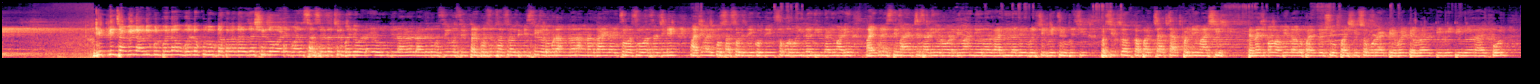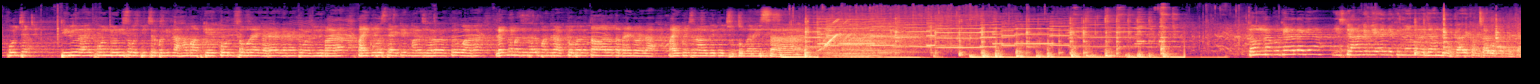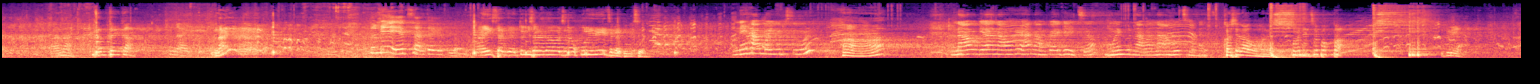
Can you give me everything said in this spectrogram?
घेतली चावी लावली कुलपाला उघडलं कुलूप डकाला दरवाजा शिरलो वाड्यात माझ्या सासऱ्याचा चिरबंदी वाडा येऊन होती डाळ डाळ मस्त्री मस्त्री ताईपासून सासरा होती मिस्त्री गडमड अंगण अंगणात गाय गायचं वासरू वासराची मी माझी बायको सासवडी देखो देख समोर बघितल्या तीन गाडी माडी बायको नेसते माहेरची साडी येऊन दिवाण येऊन गादी गादी बेडशीट बेडशीट बेडशीट पशीत कप कपात चाक पडली माशी. त्यांना जेव्हा बाबी लावलं पाहिजे शिव पाशी समोर आहे टेबल टेबलवर टी व्ही टी व्हीवर आहे फोन फोनच्या टीव्हीवर आहे फ़ोन घेऊन सोबत पिक्चर बघितला हा माप आहे कोण समोर आहे घड्याळ घड्याळच्या बाजूने बारा बायको बसते आयटीत मलाच घालावं लागतं वारा लग्न माझं झालं पंधरा ऑक्टोबरला तवा आला होता बँड व्हायला बायकोचं नाव घेतो झुकूँगा नाही सार तुम ना को क्या लगे? इसके आगे भी है लेकिन मैं मगर जान दो कार्यक्रम चालू करने का। है ना? जमतंय का? नाही? तुम्ही एक सारखं घेतलं. हा, एक सारखं. तुम्ही सगळ्या गावाचं नाव कुरी द्यायचं का तुमचं? नेहा मयूर सूळ. हा. नाव घ्या नाव घ्या नाव काय घ्यायचं? मयूर नावांना आहोच म्हणायचं कशाला हवं म्हणा? सोनीचे पप्पा. इकडे या.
